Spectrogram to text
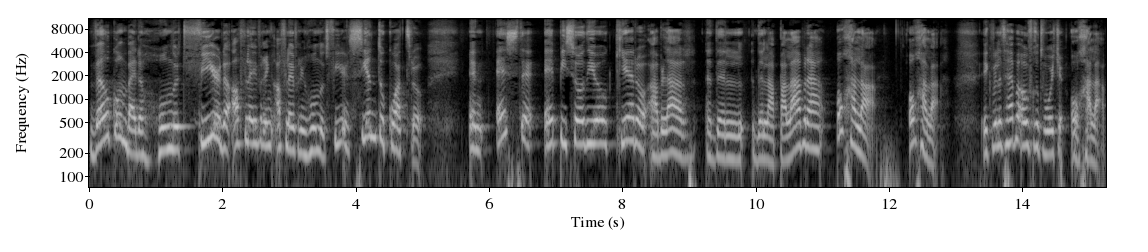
Welkom bij de 104e aflevering, aflevering 104, 104. En este episodio quiero hablar del, de la palabra ojalá. Ojalá. Ik wil het hebben over het woordje ojalá.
